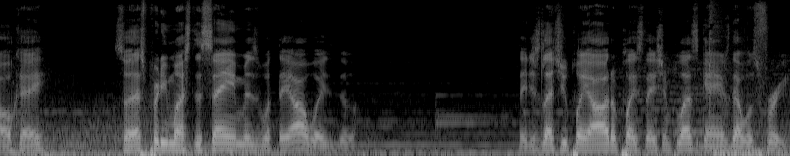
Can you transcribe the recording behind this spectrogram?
Okay. So that's pretty much the same as what they always do. They just let you play all the PlayStation Plus games that was free.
